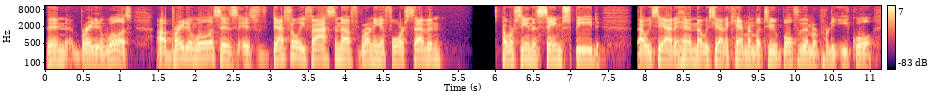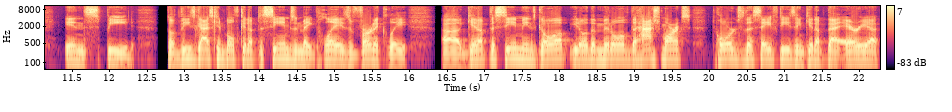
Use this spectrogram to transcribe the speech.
than Brayden Willis. Uh, Brayden Willis is is definitely fast enough running at 4'7 we're seeing the same speed that we see out of him that we see out of Cameron Latu. Both of them are pretty equal in speed. So these guys can both get up the seams and make plays vertically. Uh, get up the seam means go up, you know, the middle of the hash marks towards the safeties and get up that area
